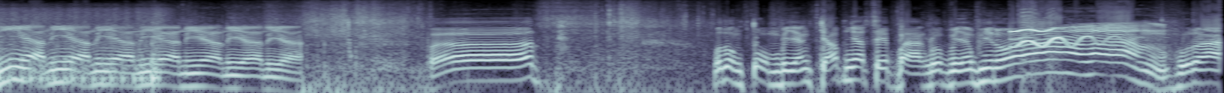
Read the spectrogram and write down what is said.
เนี่ยเนี่ยเนี่ยเนี่ยเนี่ยเนี่ยเนี่ยปดไม่ต้องต้มไปยังจับยัดใส่ปากรถไปยังพี่น้องฮูรา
